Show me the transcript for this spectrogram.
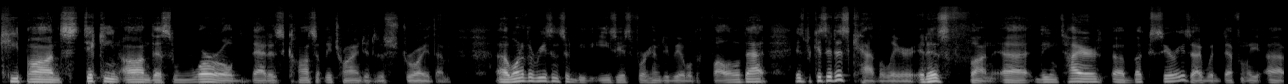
keep on sticking on this world that is constantly trying to destroy them. Uh, one of the reasons it would be the easiest for him to be able to follow that is because it is cavalier, it is fun. Uh, the entire uh, book series, I would definitely uh,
